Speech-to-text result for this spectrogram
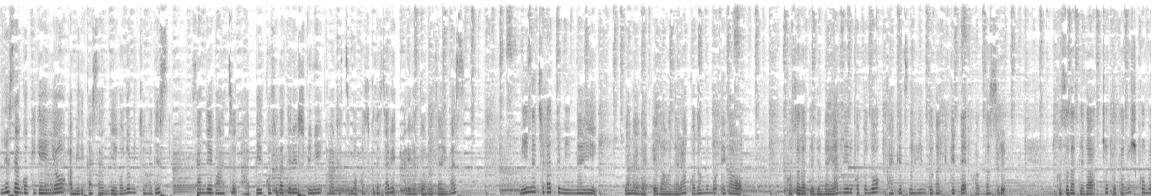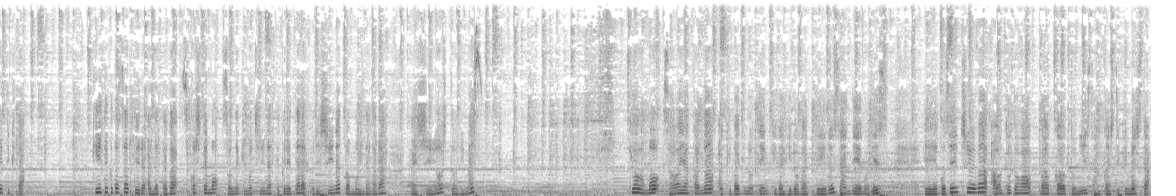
皆さんごきげんよう。アメリカサンディエゴのみちほです。サンディエゴ初ハッピー子育てレシピに本日もお越しくださりありがとうございます。みんな違ってみんないい。ママが笑顔なら子供も笑顔。子育てで悩んでいることの解決のヒントが聞けてほっとする。子育てがちょっと楽しく思えてきた。聞いてくださっているあなたが少しでもそんな気持ちになってくれたら嬉しいなと思いながら配信をしております。今日も爽やかな秋晴れの天気が広がっているサンデーゴです。えー、午前中はアウトドアワークアウトに参加してきました。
